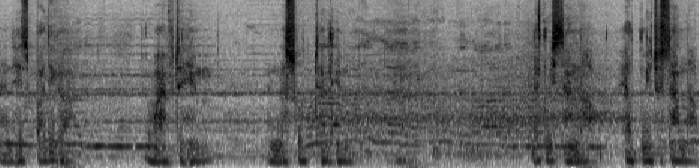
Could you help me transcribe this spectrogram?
And his bodyguard arrived to him, and Massoud told him, let me stand up. Help me to stand up.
